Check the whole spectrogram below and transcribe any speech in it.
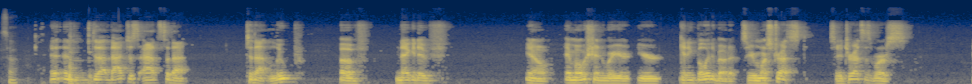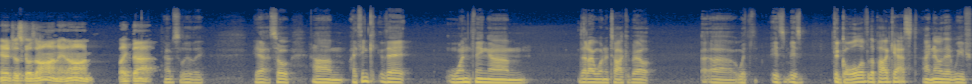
So and, and that that just adds to that to that loop of negative you know emotion where you're you're getting bullied about it so you're more stressed so your tourette's is worse and it just goes on and on like that Absolutely. Yeah. So um, I think that one thing um, that I want to talk about uh, with is is the goal of the podcast. I know that we've,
